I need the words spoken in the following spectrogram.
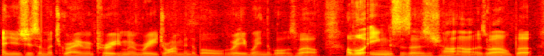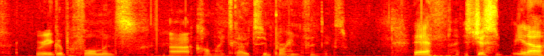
and he was just a much greater improvement, really driving the ball, really winning the ball as well. I thought Ings deserves a shout out as well, but really good performance. Uh, can't wait to go to Brentford next week. Yeah, it's just you know,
